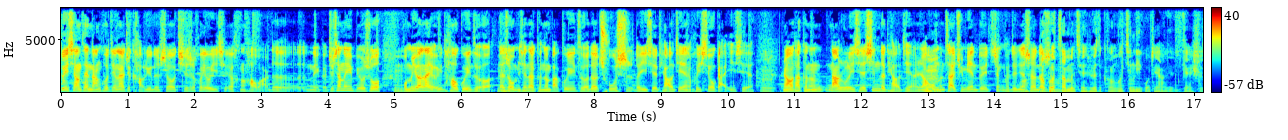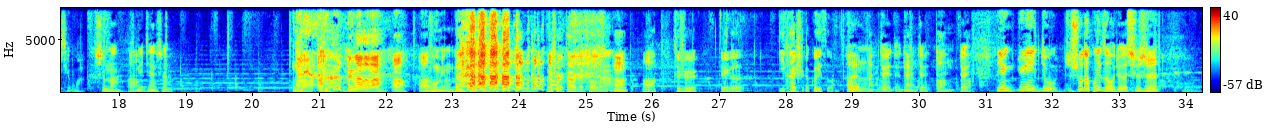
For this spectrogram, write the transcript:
对象在囊括进来去考虑的时候，其实会有一些很好玩的那个，就相当于比如说，我们原来有一套规则，但是我们现在可能把规则的初始的一些条件会修改一些，嗯，然后它可能纳入了一些新的条件，然后我们再去面对整个这件事儿的时候，那不是咱们前些日子刚刚经历过这样的一件事情吗？是吗？啊，哪件事？啊，明白了吧？啊啊，不明白，没事，待会儿再说吧。啊啊，就是这个。一开始的规则，嗯，对对对对对对，因为因为就说到规则，我觉得其实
